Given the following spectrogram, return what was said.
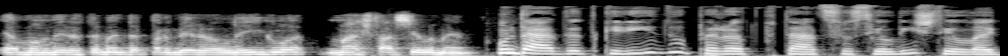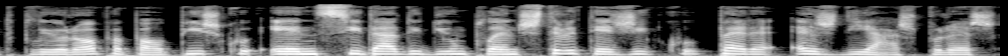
é uma maneira também de aprender a língua mais facilmente. Um dado adquirido para o deputado socialista eleito pela Europa, Paulo Pisco, é a necessidade de um plano estratégico para as diásporas,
